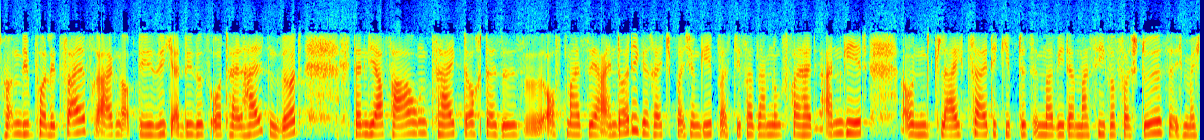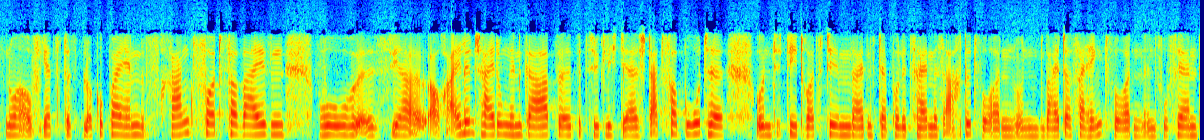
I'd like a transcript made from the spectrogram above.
schon die Polizei fragen, ob die sich an dieses Urteil halten wird. Denn die Erfahrung zeigt doch, dass es oftmals sehr eindeutige Rechtsprechung gibt, was die Versammlungsfreiheit angeht. Und gleichzeitig gibt es immer wieder massive Verstöße. Ich möchte nur auf jetzt das Blockupy in Frankfurt verweisen, wo es ja auch Eilentscheidungen gab äh, bezüglich der Stadtverbote und die trotzdem seitens der Polizei missachtet worden und weiter verhängt worden. Insofern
